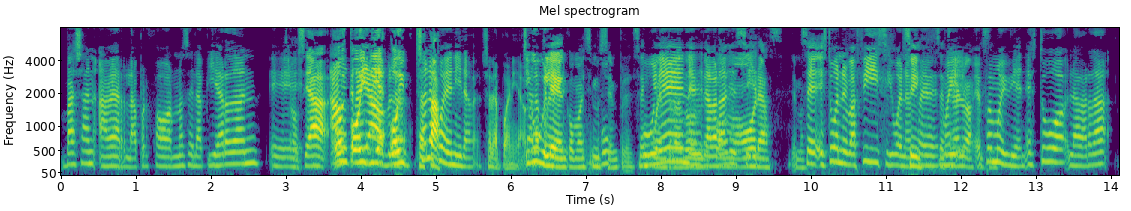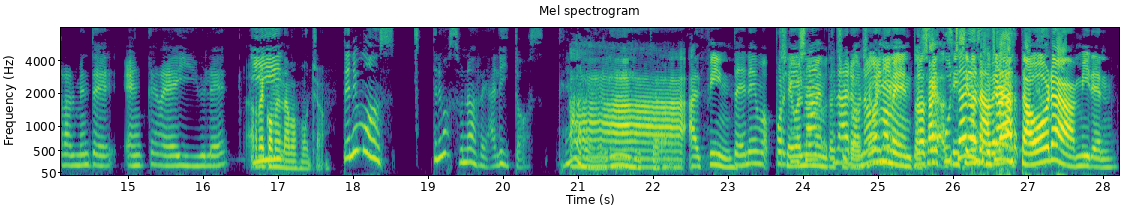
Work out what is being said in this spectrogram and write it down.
vayan a verla, por favor, no se la pierdan. Eh, O sea, hoy- día- hoy ya ya la pueden ir a ver. Ya la pueden ir a Y ver. googleen, pueden- como decimos siempre. Se googleen, donde la verdad que sí. horas. demás. Se- estuvo en el Bafis y bueno, Sí, fue, muy, estrenó el Bafis, fue sí. muy bien. Estuvo, la verdad, realmente increíble. Y Recomendamos mucho. Tenemos, tenemos unos regalitos. Tenemos Ah, al fin. Tenemos, porque Llegó el ya, momento, claro, chicos. ¿no? Llegó el momento. Nos Ya- si- escucharon si nos escucharon hablar- hasta ahora, miren.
